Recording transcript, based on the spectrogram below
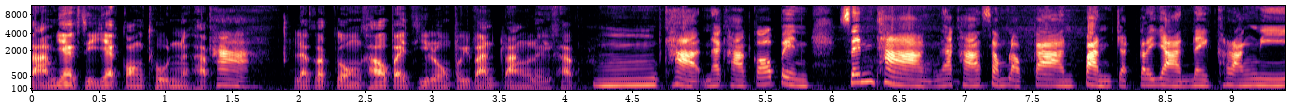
สามแยกสี่แยกกองทุนนะครับค่ะ แล้วก็ตรงเข้าไปที่โรงพยาบาลตรังเลยครับอืมค่ะนะคะก็เป็นเส้นทางนะคะสำหรับการปั่นจักรยานในครั้งนี้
